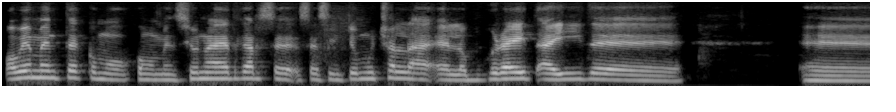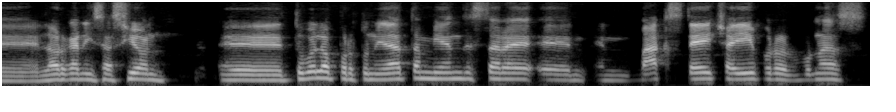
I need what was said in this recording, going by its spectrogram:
obviamente, como, como menciona Edgar, se, sintió mucho el upgrade ahí de eh, la organización. Eh, tuve la oportunidad también de estar en, en backstage ahí por algunas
